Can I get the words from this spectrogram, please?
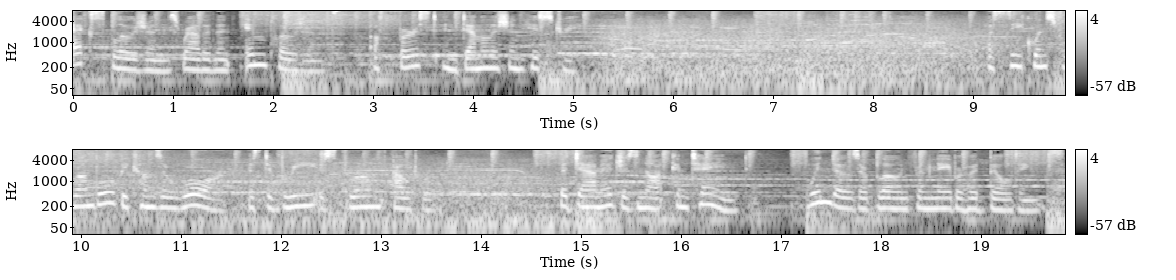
explosions rather than implosions a first in demolition history. A sequenced rumble becomes a roar as debris is thrown outward. The damage is not contained. Windows are blown from neighborhood buildings.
